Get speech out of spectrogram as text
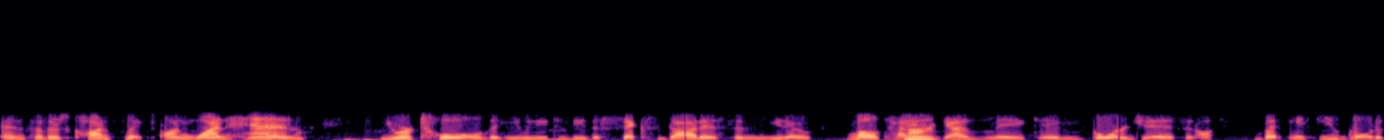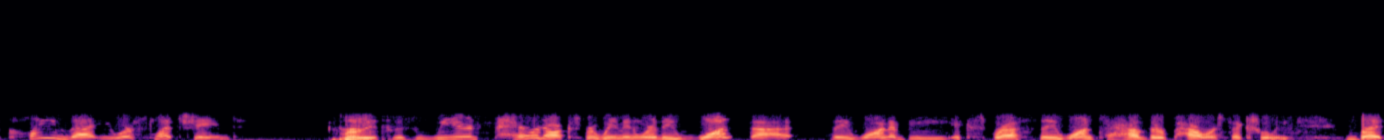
and so there's conflict. On one hand, you're told that you need to be the sex goddess and you know multi-orgasmic right. and gorgeous and all. But if you go to claim that, you are slut shamed. Right. So it's this weird paradox for women where they want that, they want to be expressed, they want to have their power sexually, but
